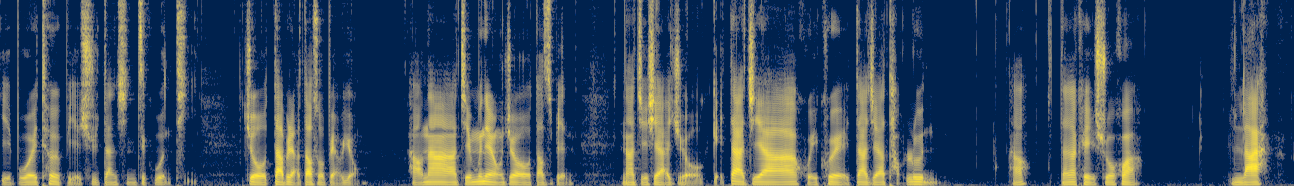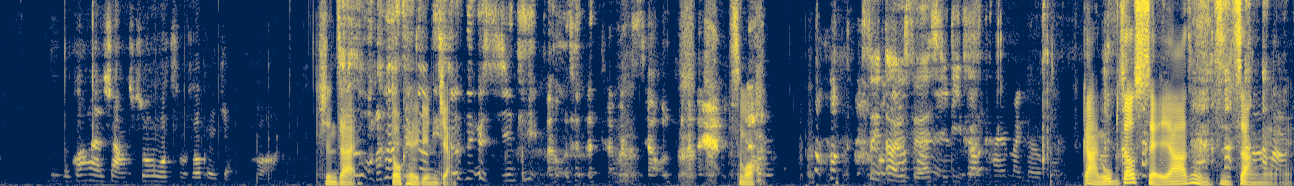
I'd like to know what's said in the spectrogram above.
也不会特别去担心这个问题，就大不了到时候不要用。好，那节目内容就到这边，那接下来就给大家回馈，大家讨论。好，大家可以说话。来，我刚才想说，我什么时候可以讲话？现在都可以给你讲。什么？所以到底谁在吸地板？干，我不知道谁呀、啊，这很智障哎、欸。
